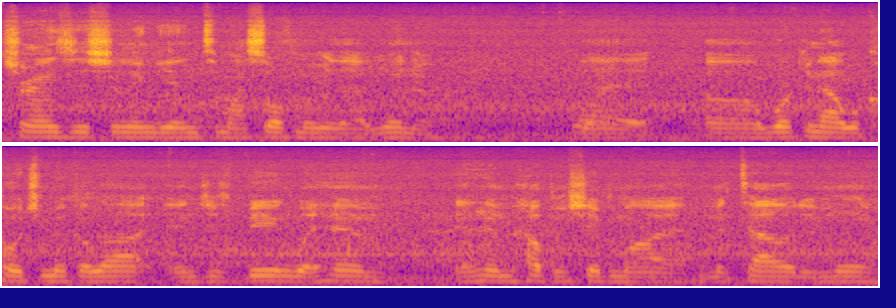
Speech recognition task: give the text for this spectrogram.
transitioning into my sophomore year that winter. That uh, working out with Coach Mick a lot and just being with him and him helping shape my mentality more.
